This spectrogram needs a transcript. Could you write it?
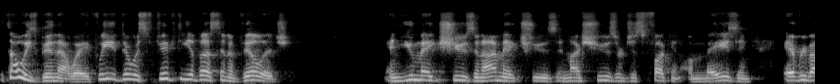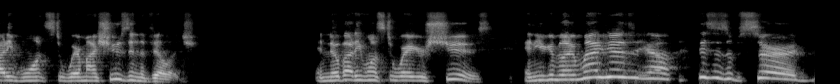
It's always been that way. If we there was 50 of us in a village and you make shoes and i make shoes and my shoes are just fucking amazing everybody wants to wear my shoes in the village. And nobody wants to wear your shoes. And you're gonna be like my shoes you know this is absurd.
